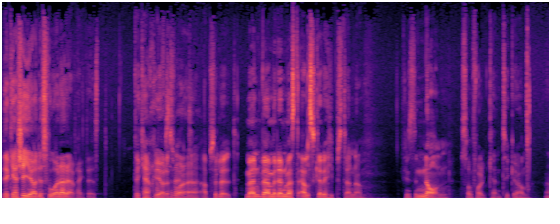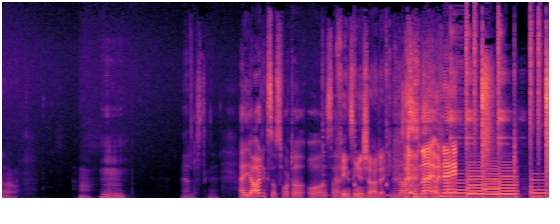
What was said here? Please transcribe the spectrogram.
det kanske gör det svårare faktiskt. Det kanske gör Absolut. det svårare, absolut. Men vem är den mest älskade hipstern då? Finns det någon som folk kan, tycker om? Ja. Hmm. Jag älskar det. Jag har liksom svårt att... att så Det här- finns ingen kärlek. Nej, nej.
